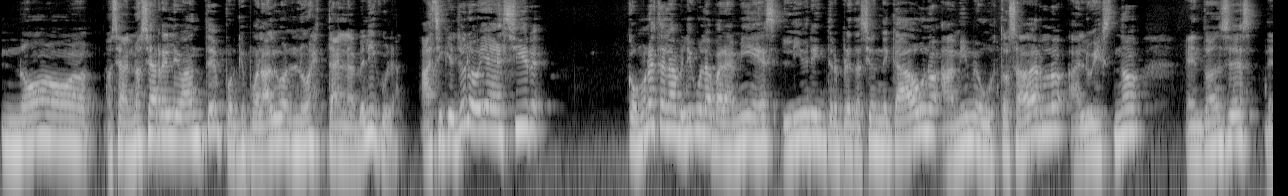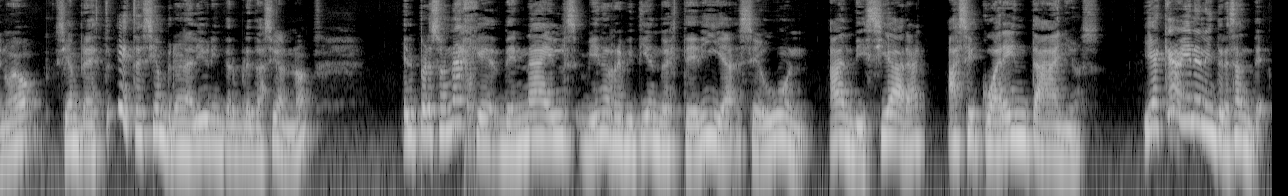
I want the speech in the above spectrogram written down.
no, o sea, no sea relevante porque por algo no está en la película. Así que yo lo voy a decir, como no está en la película, para mí es libre interpretación de cada uno. A mí me gustó saberlo, a Luis no. Entonces, de nuevo, siempre esto, esto es siempre una libre interpretación, ¿no? El personaje de Niles viene repitiendo este día, según Andy Ciara, hace 40 años. Y acá viene lo interesante.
